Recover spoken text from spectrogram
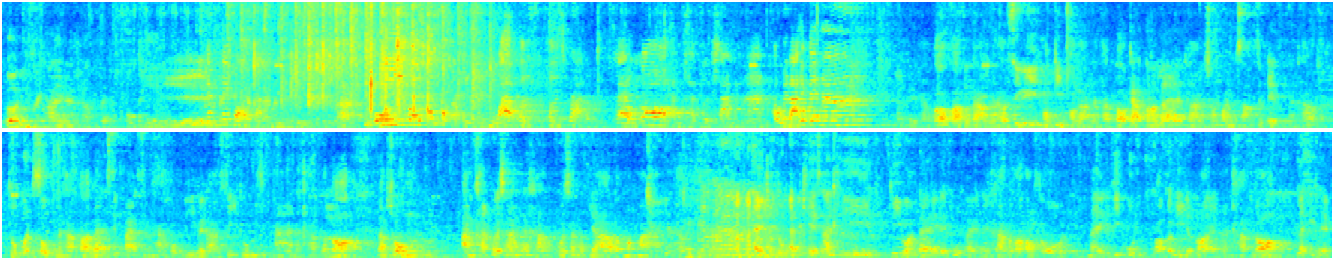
เออ EP สุดท้ายนะครับโอเคนี่งั้นให้บอสถามหนึ่งทีอะคุณบอสมีเวอร์ชันปกติเนี่ยถือว่า first first run แล้วก็ uncut version อะเอาเวลาให้เป็นนะโอเคครับก็ฝากติดตามนะครับซีรีส์ของกินของรักนะครับต่ออากาศตอนแรกทางช่องวัน 31 นะครับ ทุกวันศุกร์นะครับ ตอนแรก 18 สิงหาคมนี้เวลา4ทุ่ม15 นะครับ แล้วก็รับชมอันคัดเวอร์ชันนะครับเวอร์ชันแบบยาวแบบมากๆนะครับในทุกๆแอปพลิเคชันที่ที่หยวนได้ได้พูดไปนะครับ แล้วก็ออโซในญี่ปุ่นเราก็มีเรียบร้อยแล้วนะครับก็และที่เห็น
